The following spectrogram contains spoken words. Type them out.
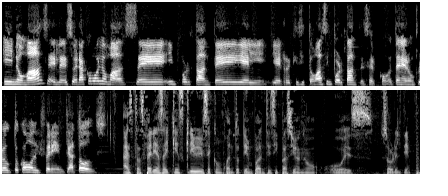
y no más, el- eso era como lo más eh, importante y el, y el requisito más importante, ser como tener un producto como diferente a todos. ¿A estas ferias hay que inscribirse con cuánto tiempo de anticipación o, o es sobre el tiempo?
